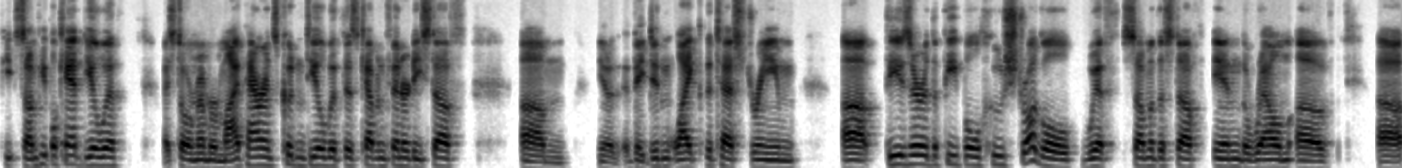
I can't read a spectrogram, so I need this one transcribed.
pe- some people can't deal with. I still remember my parents couldn't deal with this Kevin Finnerty stuff. Um, you know, they didn't like the test dream. Uh, these are the people who struggle with some of the stuff in the realm of uh,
